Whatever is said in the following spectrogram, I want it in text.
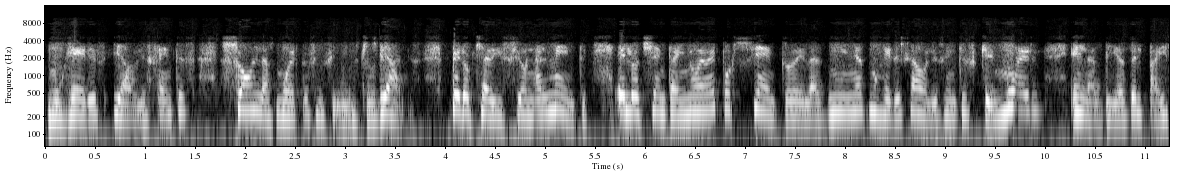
mujeres y adolescentes son las muertes en siniestros viales, pero que adicionalmente el 89% de las niñas, mujeres y adolescentes que mueren en las vías del país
